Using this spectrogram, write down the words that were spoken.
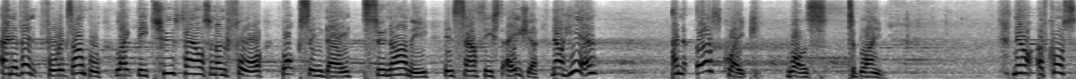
An event, for example, like the 2004 Boxing Day tsunami in Southeast Asia. Now, here, an earthquake was to blame. Now, of course,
